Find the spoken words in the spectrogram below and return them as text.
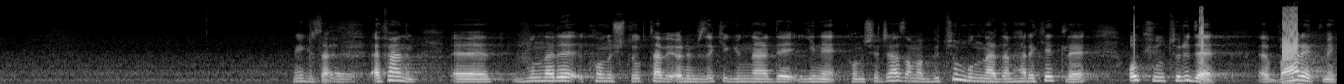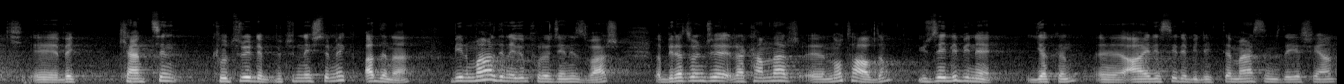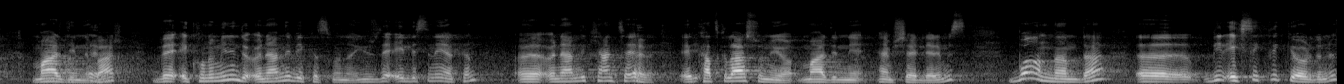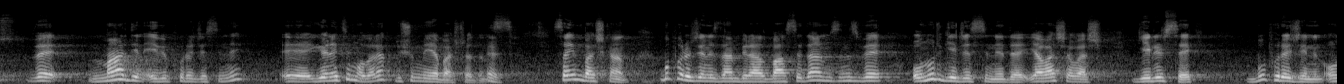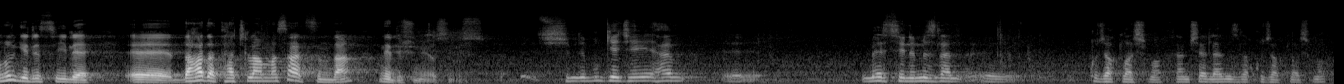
Ne güzel. Efendim, e, bunları konuştuk. Tabii önümüzdeki günlerde yine konuşacağız ama bütün bunlardan hareketle o kültürü de e, var etmek e, ve kentin kültürüyle bütünleştirmek adına bir Mardin Evi projeniz var. Biraz önce rakamlar e, not aldım. 150 bine yakın e, ailesiyle birlikte Mersin'imizde yaşayan Mardinli Evet. var ve ekonominin de önemli bir kısmını %50'sine yakın e, önemli kente Evet. katkılar sunuyor Mardinli hemşerilerimiz. Bu anlamda bir eksiklik gördünüz ve Mardin Evi projesini yönetim olarak düşünmeye başladınız. Evet. Sayın Başkan, bu projenizden biraz bahseder misiniz ve Onur Gecesi'ne de yavaş yavaş gelirsek bu projenin Onur Gecesi'yle e, daha da taçlanması açısından ne düşünüyorsunuz? Şimdi bu geceyi hem e, Mersin'imizle e, kucaklaşmak, hemşerilerimizle kucaklaşmak,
